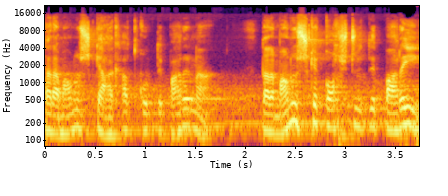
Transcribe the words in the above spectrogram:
তারা মানুষকে আঘাত করতে পারে না। তারা মানুষকে কষ্ট দিতে পারেই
